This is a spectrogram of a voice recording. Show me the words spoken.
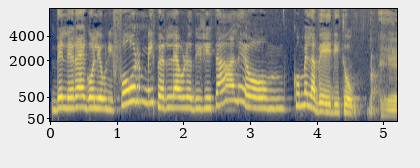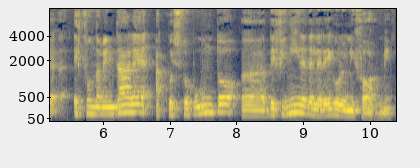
delle regole uniformi per l'euro digitale o mm, come la vedi tu? Eh, è fondamentale a questo punto eh, definire delle regole uniformi.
